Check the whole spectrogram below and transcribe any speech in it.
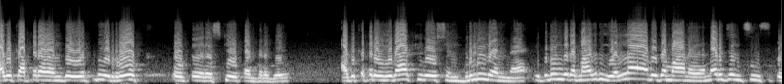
அதுக்கப்புறம் வந்து எப்படி ரோப் போட்டு ரெஸ்கியூ பண்றது? அதுக்கப்புறம் இவாக்குவேஷன் ட்ரில் என்ன? இப்படிங்கிற மாதிரி எல்லா விதமான எமர்ஜென்சிஸ்க்கு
